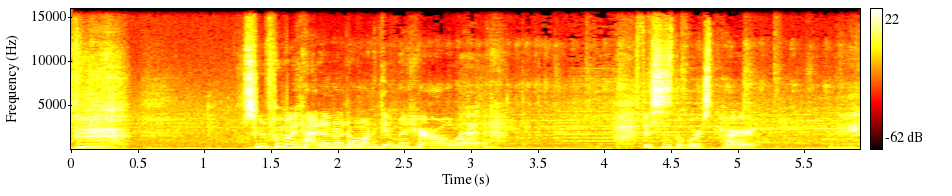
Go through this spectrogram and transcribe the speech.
I'm just gonna put my head in. I don't want to get my hair all wet. This is the worst part. Okay.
